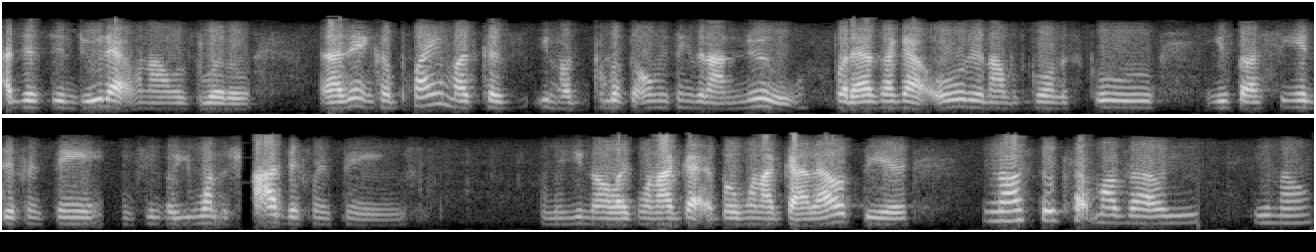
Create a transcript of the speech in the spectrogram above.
I just didn't do that when I was little, and I didn't complain much because you know that was the only thing that I knew. But as I got older and I was going to school, you start seeing different things. You know, you want to try different things. I mean, you know, like when I got, but when I got out there, you know, I still kept my values. You know.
